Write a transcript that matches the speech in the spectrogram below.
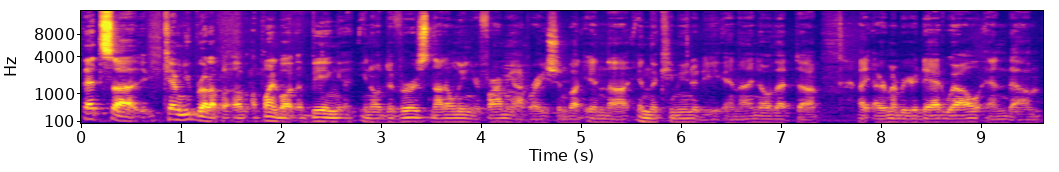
That's uh, Kevin. You brought up a, a, point about being, you know, diverse not only in your farming operation but in uh, in the community. And I know that uh, I, I, remember your dad well, and um,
